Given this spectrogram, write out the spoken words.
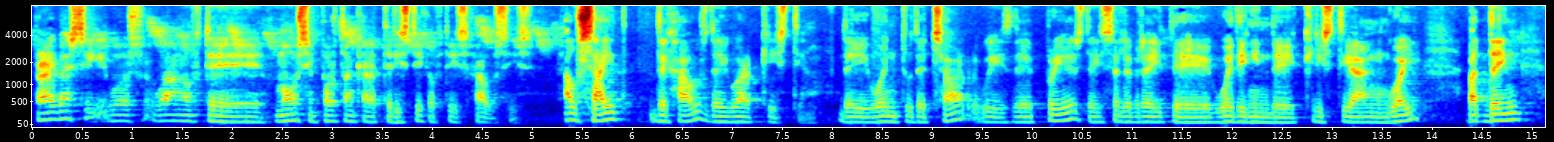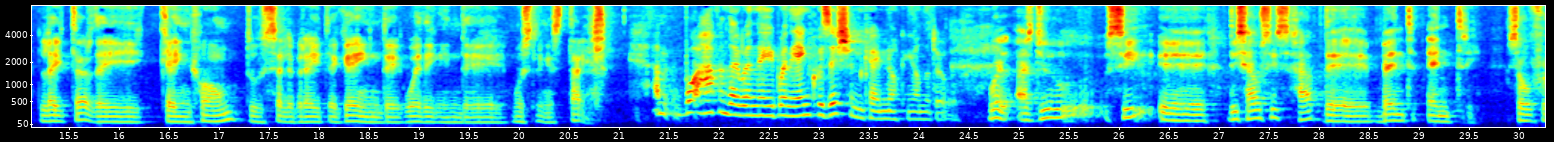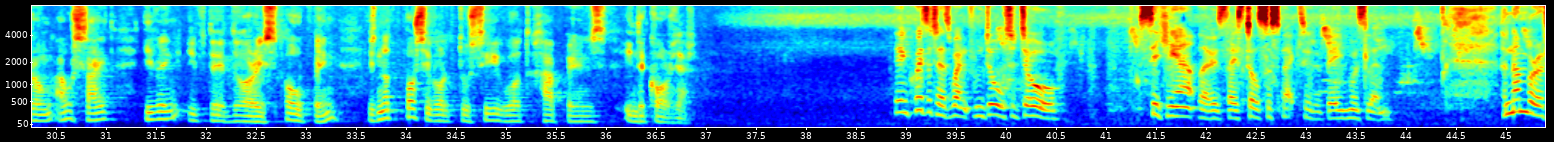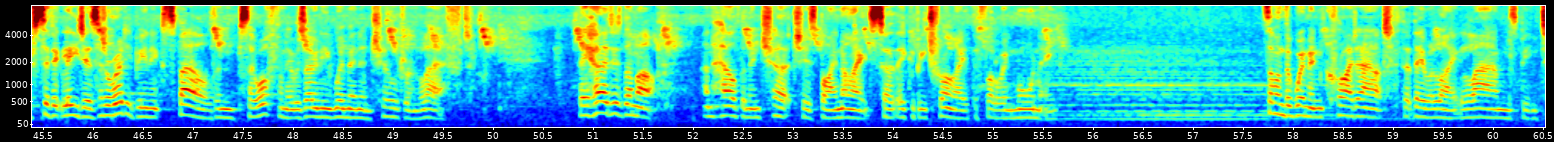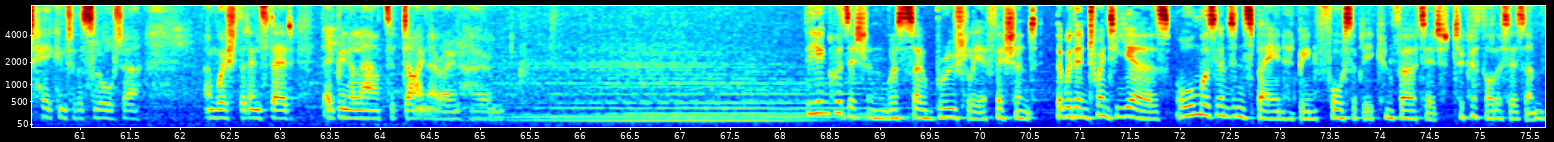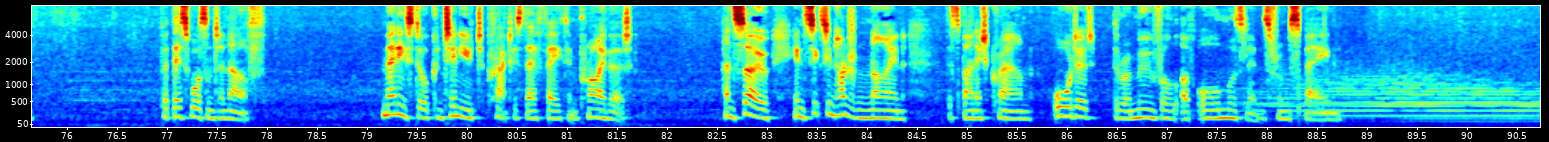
Privacy was one of the most important characteristics of these houses. Outside the house, they were Christian. They went to the church with the priest, they celebrate the wedding in the Christian way, but then later they came home to celebrate again the wedding in the Muslim style. Um, what happened though when the when the Inquisition came knocking on the door? Well, as you see, uh, these houses had the bent entry. So from outside, even if the door is open, it's not possible to see what happens in the courtyard. The Inquisitors went from door to door, seeking out those they still suspected of being Muslim. A number of civic leaders had already been expelled, and so often it was only women and children left. They herded them up and held them in churches by night so they could be tried the following morning. Some of the women cried out that they were like lambs being taken to the slaughter and wished that instead they'd been allowed to die in their own home. The Inquisition was so brutally efficient that within 20 years, all Muslims in Spain had been forcibly converted to Catholicism. But this wasn't enough. Many still continued to practice their faith in private. And so, in 1609, the Spanish crown ordered the removal of all Muslims from Spain.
